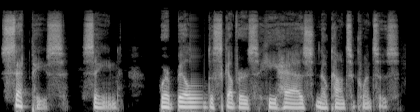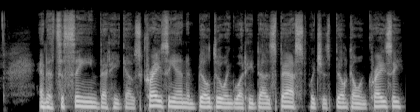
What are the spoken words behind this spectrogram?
set piece scene where Bill discovers he has no consequences. And it's a scene that he goes crazy in, and Bill doing what he does best, which is Bill going crazy.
